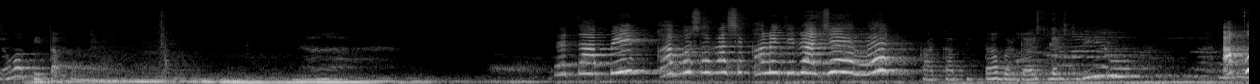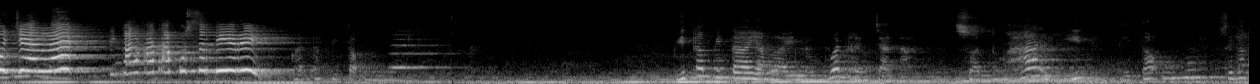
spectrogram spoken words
Jawab Pita ungu. Nah, tetapi kamu sama sekali tidak jelek, kata Pita bergaris-garis biru. Pita-pita yang lain membuat rencana. Suatu hari, Pita ungu sedang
